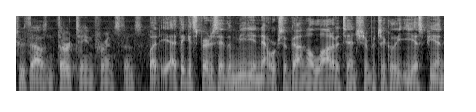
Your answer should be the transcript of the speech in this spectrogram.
2013, for instance. But I think it's fair to say the media networks have gotten a lot of attention, particularly ESPN,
